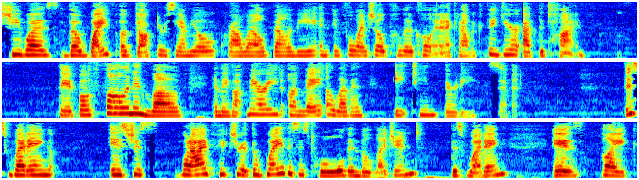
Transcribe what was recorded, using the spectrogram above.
She was the wife of Dr. Samuel Crowell Bellamy, an influential political and economic figure at the time. They had both fallen in love and they got married on May 11, 1837. This wedding is just what I picture the way this is told in the legend, this wedding is like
